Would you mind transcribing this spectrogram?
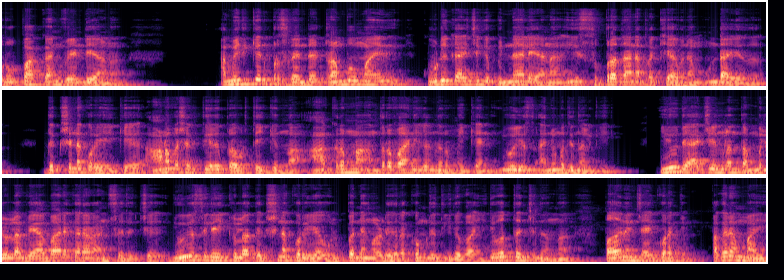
ഉറപ്പാക്കാൻ വേണ്ടിയാണ്. അമേരിക്കൻ പ്രസിഡന്റ് ട്രംപുമായി കൂടിക്കാഴ്ചയ്ക്ക് പിന്നാലെയാണ് ഈ സുപ്രധാന പ്രഖ്യാപനം ഉണ്ടായത്. ദക്ഷിണ കൊറിയയ്ക്ക് ആണവശക്തിയിൽ പ്രവർത്തിക്കുന്ന ആക്രമണ അന്തർവാഹിനികൾ നിർമ്മിക്കാൻ യു എസ് അനുമതി നൽകി. ഇരു രാജ്യങ്ങളും തമ്മിലുള്ള വ്യാപാര കരാർ അനുസരിച്ച് യു എസിലേക്കുള്ള ദക്ഷിണ കൊറിയ ഉൽപ്പന്നങ്ങളുടെ ഇറക്കുമതി തീരുവ ഇരുപത്തഞ്ചിൽ നിന്ന് പതിനഞ്ചായി കുറയ്ക്കും. പകരമായി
